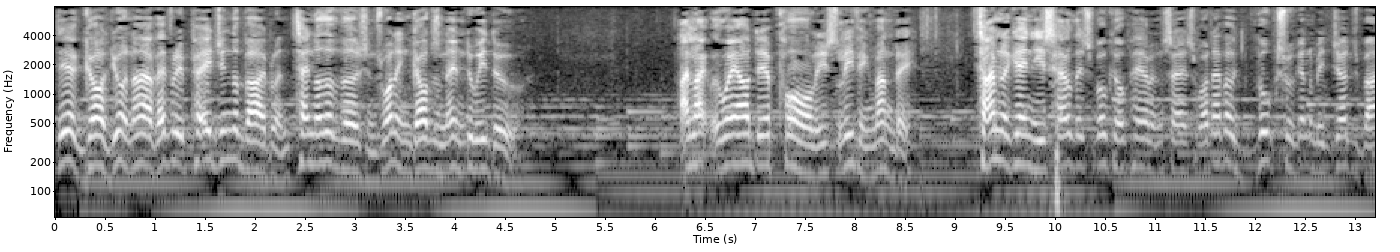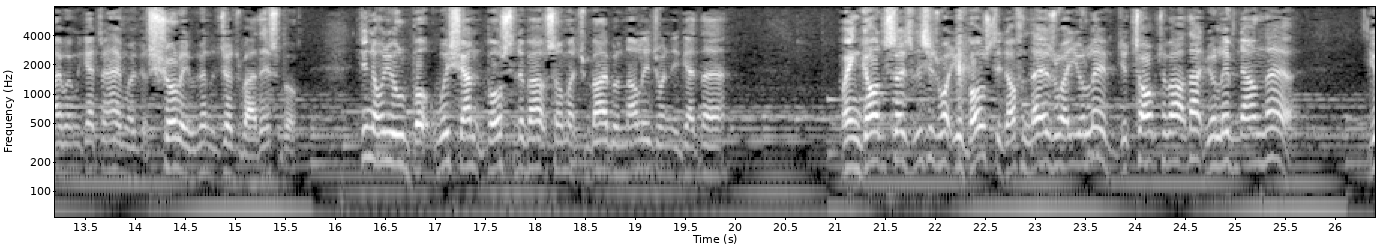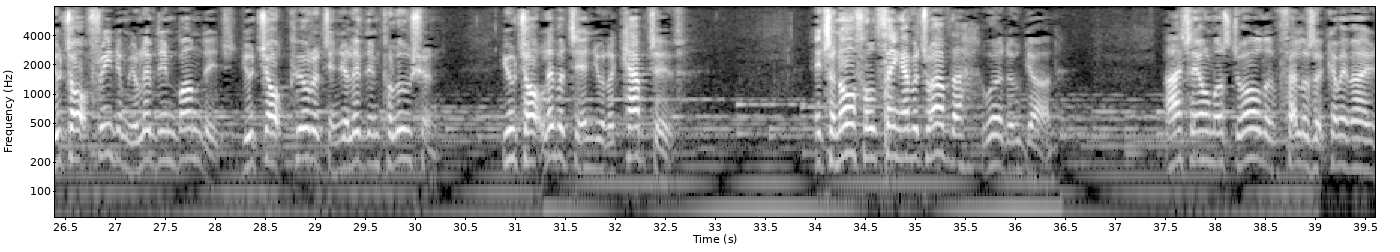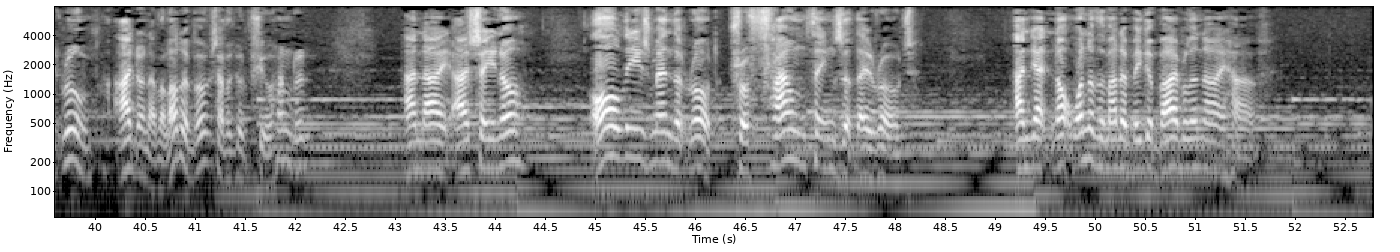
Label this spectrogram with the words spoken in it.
Dear God, you and I have every page in the Bible and ten other versions. What in God's name do we do? I like the way our dear Paul, is leaving Monday. Time and again he's held this book up here and says, whatever books we're going to be judged by when we get to heaven, we're, surely we're going to judge by this book. Do you know you'll wish you hadn't boasted about so much Bible knowledge when you get there? When God says, this is what you boasted of and there's where you lived. You talked about that, you lived down there. You taught freedom, you lived in bondage. You taught purity and you lived in pollution. You taught liberty and you were a captive. It's an awful thing ever to have the Word of God. I say almost to all the fellows that come in my room, I don't have a lot of books, I have a good few hundred. And I, I say, you know, all these men that wrote, profound things that they wrote, and yet not one of them had a bigger Bible than I have.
